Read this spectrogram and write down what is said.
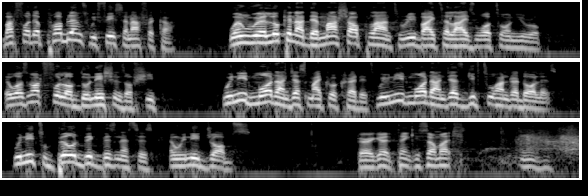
But for the problems we face in Africa, when we were looking at the Marshall Plan to revitalize water in Europe, it was not full of donations of sheep. We need more than just microcredit. We need more than just give $200. We need to build big businesses and we need jobs. Very good. Thank you so much. Mm -hmm.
